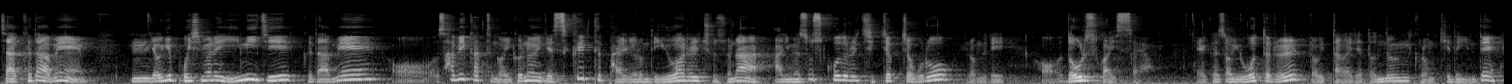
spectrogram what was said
자그 다음에 음, 여기 보시면은 이미지 그 다음에 어, 삽입 같은 거. 이거는 이제 스크립트 파일 여러분들 URL 주소나 아니면 소스 코드를 직접적으로 여러분들이 어, 넣을 수가 있어요. 예, 그래서 이것들을 여기다가 이제 넣는 그런 기능인데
